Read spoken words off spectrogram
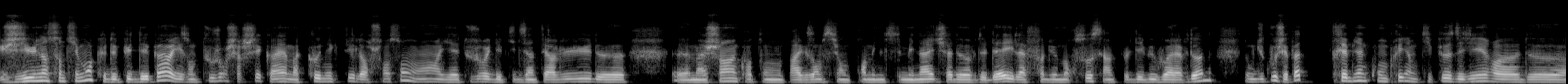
j'ai eu sentiment que depuis le départ, ils ont toujours cherché quand même à connecter leurs chansons. Hein. Il y a toujours eu des petites interludes, euh, machin. Quand on, par exemple, si on prend Minutes to Midnight, Shadow of the Day, la fin du morceau, c'est un peu le début de What I've Done. Donc du coup, j'ai pas très bien compris un petit peu ce délire euh, de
